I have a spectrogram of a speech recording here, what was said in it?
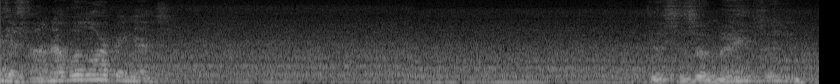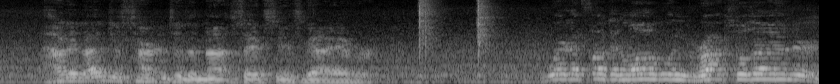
just found out what LARPing is. This is amazing. How did I just turn into the not sexiest guy ever? Where the fucking log when rocks was I under?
